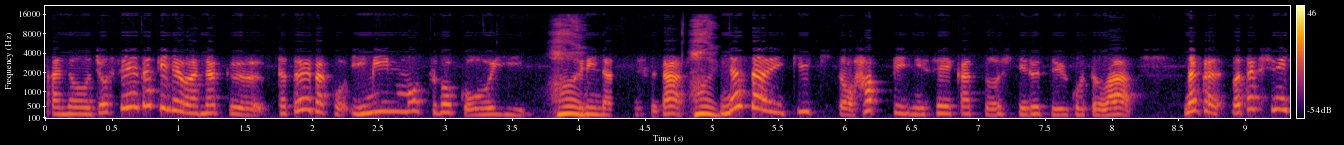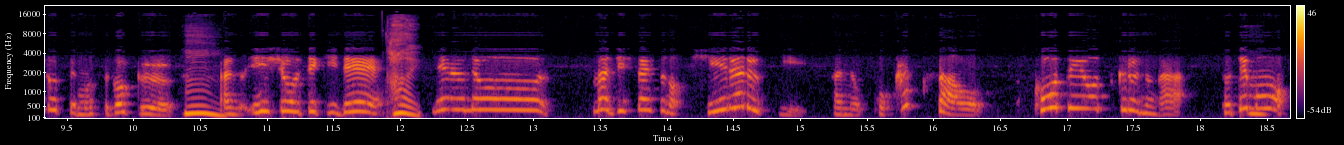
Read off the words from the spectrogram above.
あの女性だけではなく例えばこう移民もすごく多い国なんですが、はい。はい、皆さん生き生きとハッピーに生活をしているということはなんか私にとってもすごく、うん、あの印象的で,、はい、であのまあ、実際そのヒエラルキーあのこう格差を工程を作るのがとても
